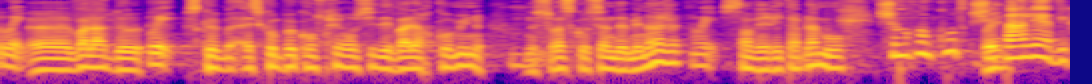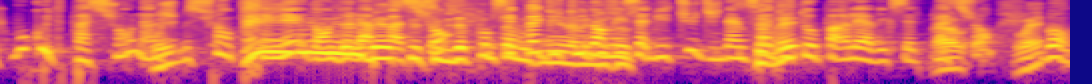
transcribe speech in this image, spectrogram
Oui. Euh, voilà, de, parce que est-ce qu'on peut construire aussi des valeurs communes, ne serait-ce qu'au sein de ménages, sans véritable amour Je me rends compte que j'ai parlé avec beaucoup de passion. Là, je me suis entraînée dans de la passion. vous êtes comme ça, C'est pas du tout dans mes habitudes. Je n'aime pas du tout parler avec cette ah, passion. bon,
